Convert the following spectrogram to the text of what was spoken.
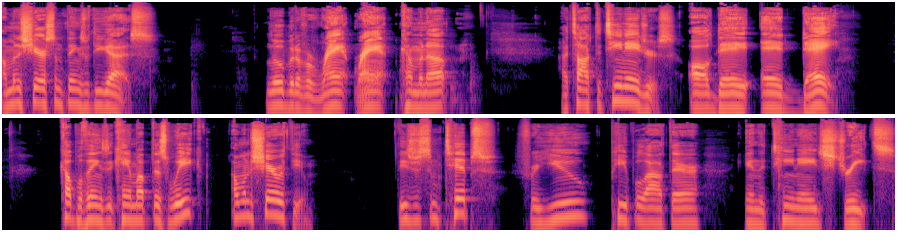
I'm going to share some things with you guys. A little bit of a rant rant coming up. I talk to teenagers all day, a day. Couple things that came up this week I want to share with you. These are some tips for you people out there in the teenage streets.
